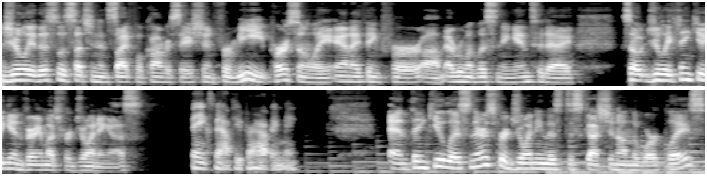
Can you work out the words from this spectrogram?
Julie, this was such an insightful conversation for me personally, and I think for um, everyone listening in today. So, Julie, thank you again very much for joining us. Thanks, Matthew, for having me. And thank you, listeners, for joining this discussion on the workplace.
